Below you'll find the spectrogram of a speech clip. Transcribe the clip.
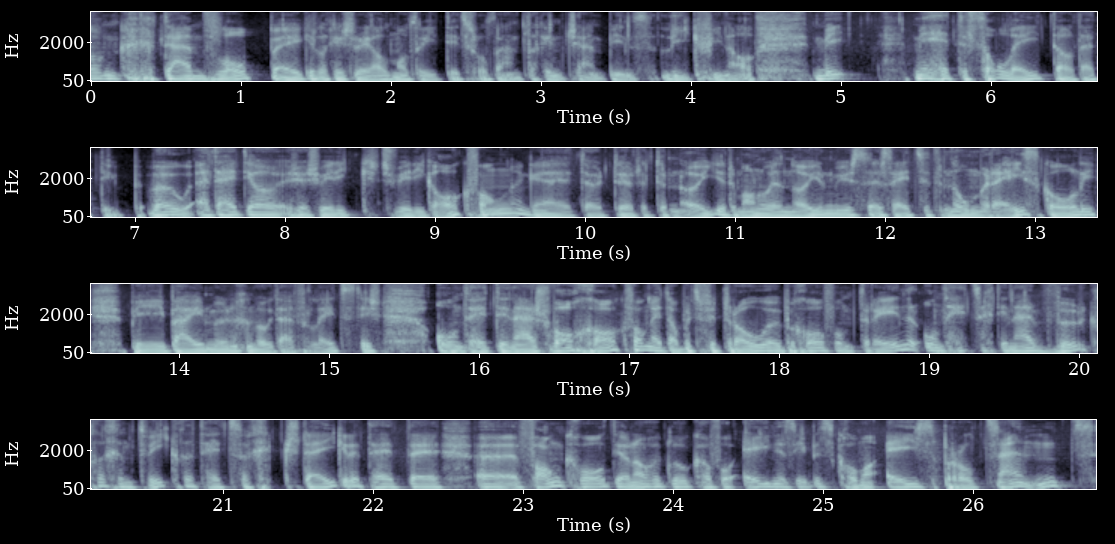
Dank diesem Flop eigentlich ist Real Madrid jetzt schlussendlich im Champions League Final. Mir hat er so leid an der Typ. Weil er hat ja schwierig, schwierig angefangen. Der, der, der Neuer, der Manuel Neuer müssen ersetzen, der Nummer 1 Goalie bei Bayern München, weil der verletzt ist. Und hat dann auch schwach angefangen, hat aber das Vertrauen bekommen vom Trainer und hat sich dann wirklich entwickelt, hat sich gesteigert, hat eine Fangquote ja nachgeschaut von 71,1 Prozent,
